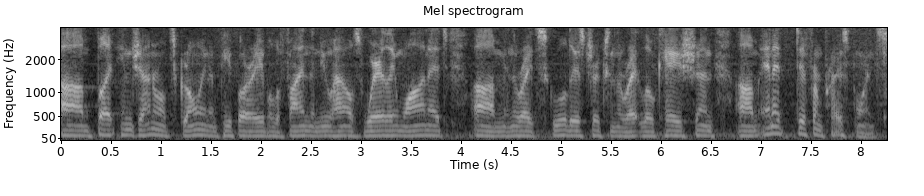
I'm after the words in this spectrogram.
Um, but in general, it's growing, and people are able to find the new house where they want it, um, in the right school districts, in the right location, um, and at different price points.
